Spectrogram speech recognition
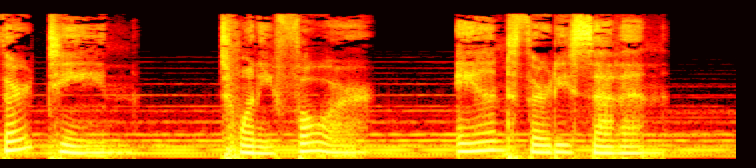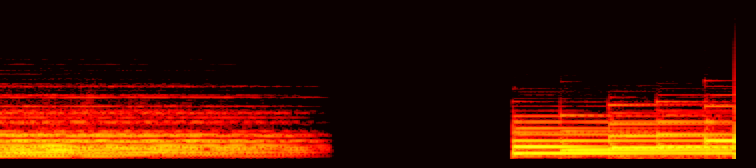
13, 24, and 37.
